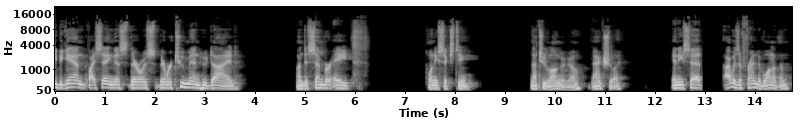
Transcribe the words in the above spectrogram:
He began by saying this, there was, there were two men who died on December 8th, 2016. Not too long ago, actually. And he said, I was a friend of one of them,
